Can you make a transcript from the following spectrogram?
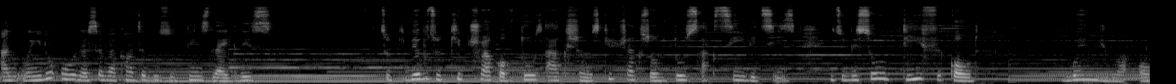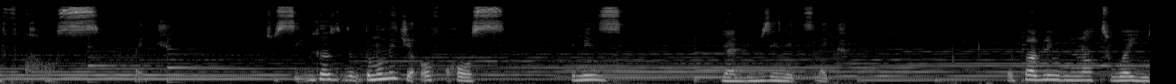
and when you don't hold yourself accountable to things like this, to be able to keep track of those actions, keep tracks of those activities, it will be so difficult when you are off course. Like to see because the, the moment you're off course, it means you're losing it. Like you're probably not where you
